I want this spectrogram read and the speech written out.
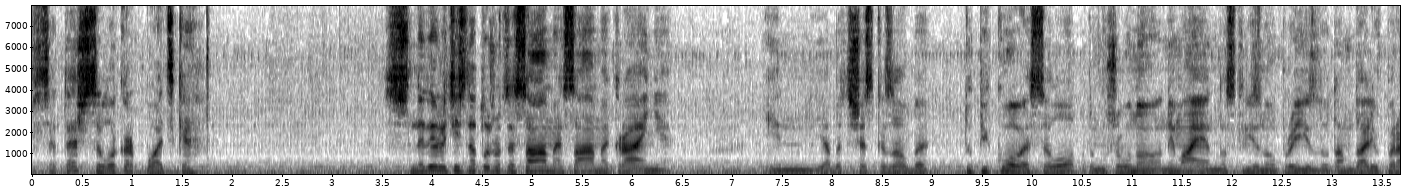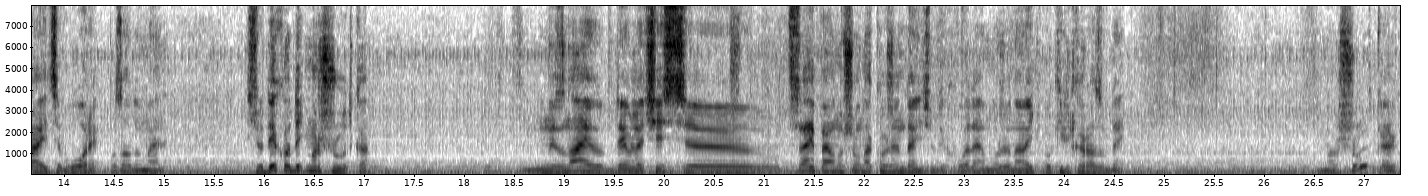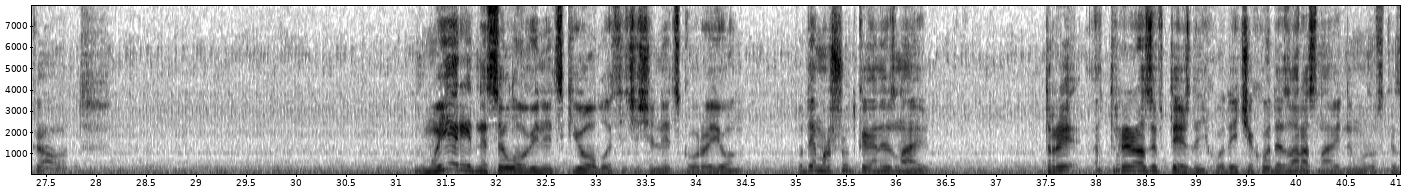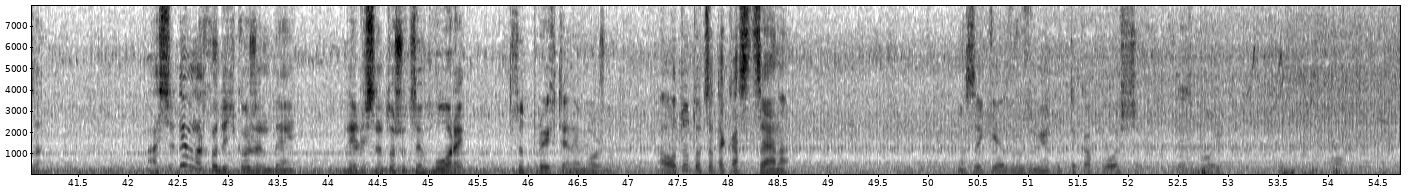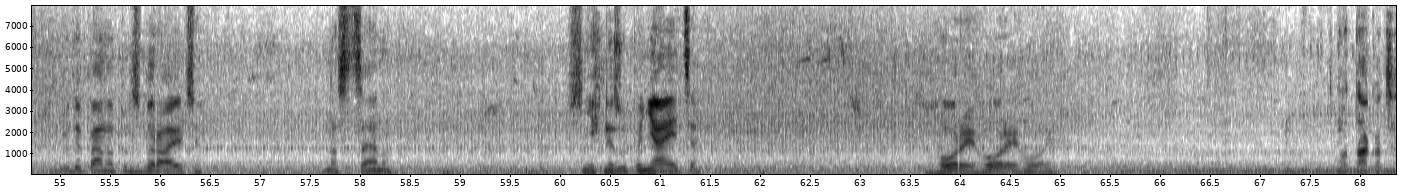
Все теж село Карпатське. Не дивлячись на те, що це саме-саме крайнє. І я би ще сказав би тупікове село, тому що воно не має наскрізного проїзду, там далі впирається в гори позаду мене. Сюди ходить маршрутка. Не знаю, дивлячись, е, це певно, що вона кожен день сюди ходить, а може навіть по кілька разів в день. Маршрутка, яка от. В моє рідне село в Вінницькій області чи Чельницького району. Туди маршрутка, я не знаю. Три, три рази в тиждень ходить. Чи ходить зараз, навіть не можу сказати. А сюди вона ходить кожен день. Не на те, що це гори, тут проїхати не можна. А отут оце така сцена. Наскільки я зрозумів, тут така площа для зборів. Люди, певно, тут збираються на сцену. Сніг не зупиняється. Гори, гори, гори. Отак от.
